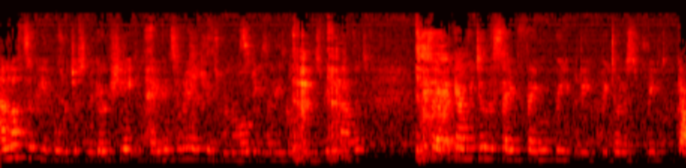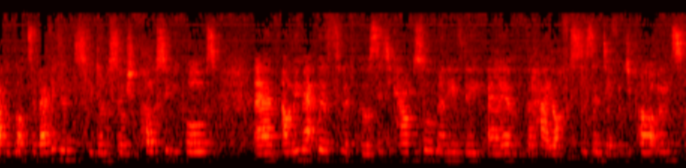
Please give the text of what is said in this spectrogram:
And lots of people would just negotiate the payment arrangements with all these illegal things being added. So again, we've done the same thing. We, we, we done a, we gathered lots of evidence. We've done a social policy report. Um, and we met with Liverpool City Council, many of the, um, the high officers in different departments.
